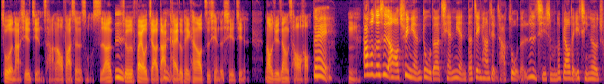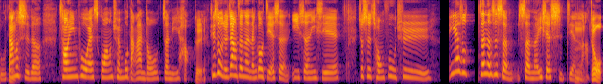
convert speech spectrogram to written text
做了哪些检查，然后发生了什么事，然后嗯就是 file 夹打开、都可以看到之前的血检。那我觉得这样超好。对，嗯，他说这是哦去年度的、前年的健康检查做的，日期什么都标的一清二嗯楚，当时的超音波、X 光全部档案都整理好。对，其实我觉得这样真的能够节省医生一些，就是重复去，应该说真的是省省了一些时间嗯啦。，就我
